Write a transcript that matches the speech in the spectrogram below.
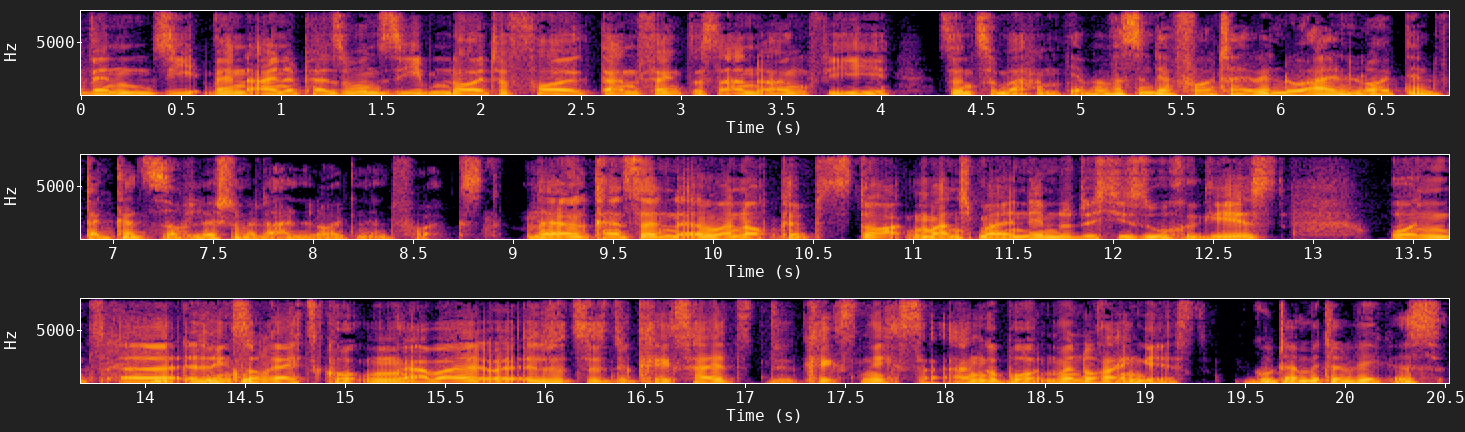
wenn sie, wenn eine Person sieben Leute folgt, dann fängt es an, irgendwie Sinn zu machen. Ja, aber was ist denn der Vorteil, wenn du allen Leuten, dann kannst du es auch löschen, wenn du allen Leuten entfolgst. Naja, du kannst dann immer noch Pips stalken manchmal, indem du durch die Suche gehst und äh, links und rechts gucken, aber äh, du kriegst halt, du kriegst nichts angeboten, wenn du reingehst. Guter Mittelweg ist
